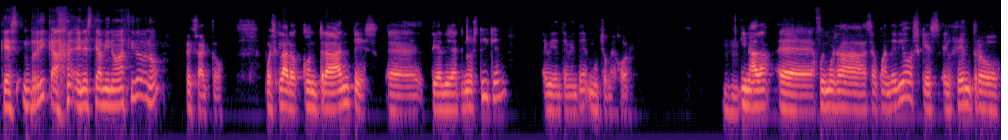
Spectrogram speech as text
que es rica en este aminoácido, ¿no? Exacto. Pues claro, contra antes eh, te diagnostiquen, evidentemente, mucho mejor. Y nada, eh, fuimos a San Juan de Dios, que es el centro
